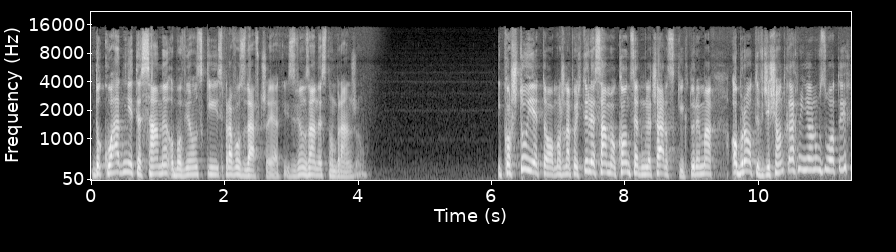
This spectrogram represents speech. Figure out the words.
dokładnie te same obowiązki sprawozdawcze jakieś związane z tą branżą. I kosztuje to, można powiedzieć, tyle samo koncern mleczarski, który ma obroty w dziesiątkach milionów złotych,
